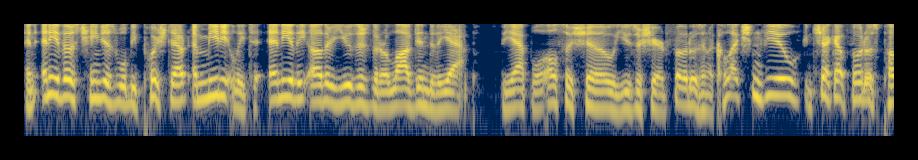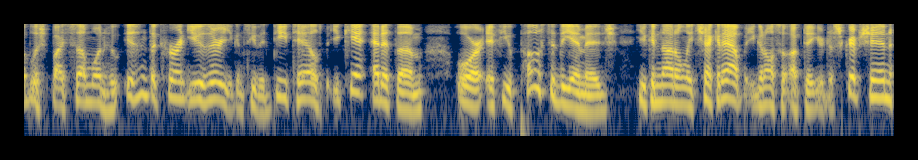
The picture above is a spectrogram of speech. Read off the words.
And any of those changes will be pushed out immediately to any of the other users that are logged into the app. The app will also show user shared photos in a collection view. You can check out photos published by someone who isn't the current user. You can see the details, but you can't edit them. Or if you posted the image, you can not only check it out, but you can also update your description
